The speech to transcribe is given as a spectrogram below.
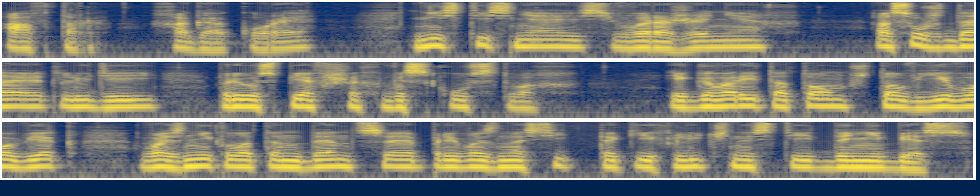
Автор Хагакуре, не стесняясь в выражениях, осуждает людей, преуспевших в искусствах, и говорит о том, что в его век возникла тенденция превозносить таких личностей до небес.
